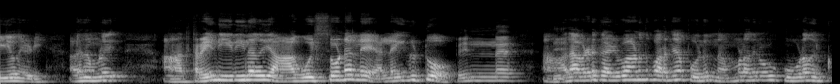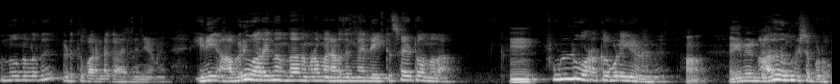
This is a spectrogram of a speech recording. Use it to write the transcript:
ലിയോ നേടി. അത് നമ്മൾ അത്രയും രീതിയിൽ അത് ആഘോഷിച്ചോണ്ടല്ലേ? അല്ലെങ്കിൽ കിട്ടുമോ പിന്നെ അത് അവരുടെ കഴിവാണെന്ന് പറഞ്ഞാൽ പോലും നമ്മൾ അതിനോട് കൂടെ നിൽക്കുന്നു എന്നുള്ളത് എടുത്തു പറയേണ്ട കാര്യം തന്നെയാണ്. ഇനി അവർ പറയുന്നത് എന്താ? നമ്മുടെ മലയാള സിനിമ ലേറ്റസ്റ്റ് ആയിട്ട് വന്നതാ. ഫുള്ള് ഉറക്ക എങ്ങനെയുണ്ട്? അത് നമുക്ക് ഇഷ്ടപ്പെടും.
